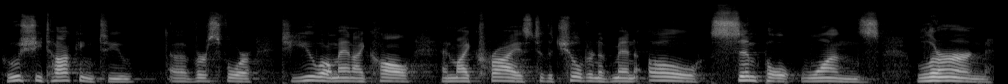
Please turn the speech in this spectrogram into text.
Who's she talking to? Uh, verse 4 To you, O man, I call, and my cries to the children of men, O simple ones, learn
